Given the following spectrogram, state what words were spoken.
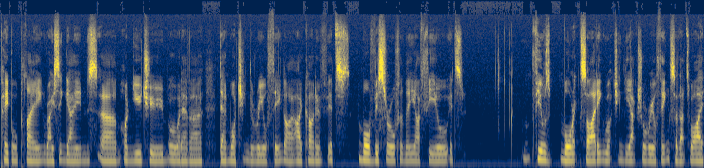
people playing racing games um, on YouTube or whatever than watching the real thing. I, I kind of it's more visceral for me. I feel it's feels more exciting watching the actual real thing. So that's why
